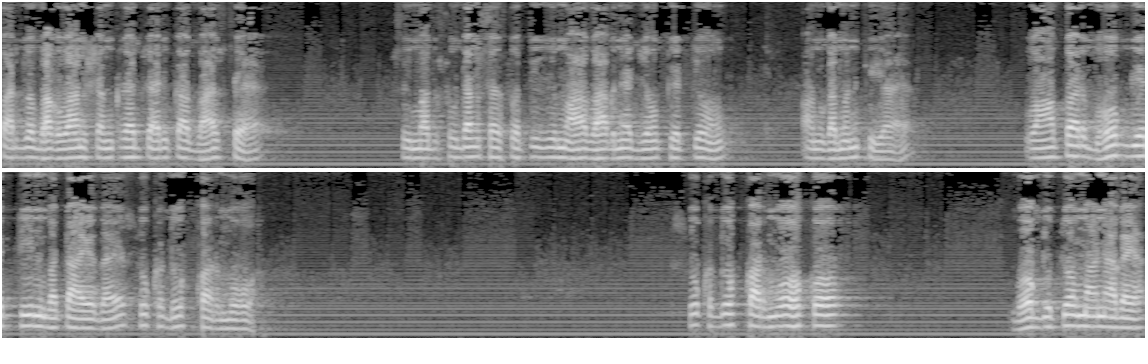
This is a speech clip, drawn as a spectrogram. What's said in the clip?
पर जो भगवान शंकराचार्य का भाष्य है, श्री मधुसूदन सरस्वती जी महाभाग ने जो के त्यों अनुगमन किया है, वहाँ पर भोग्य तीन बताए गए सुख, दुख और मोह। सुख दुख और मोह को भोग्य क्यों माना गया?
